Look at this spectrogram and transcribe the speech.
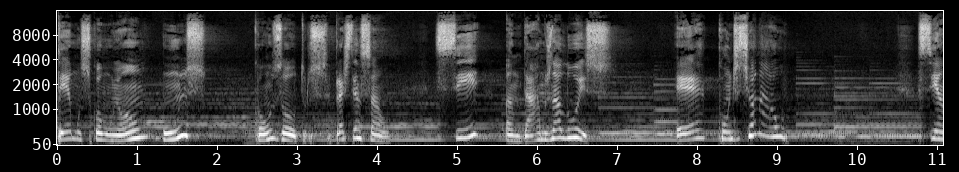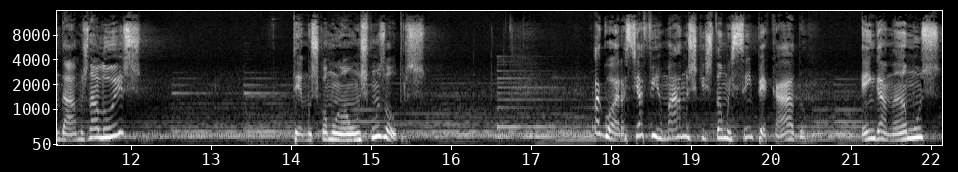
temos comunhão uns com os outros. Presta atenção. Se andarmos na luz, é condicional. Se andarmos na luz, temos comunhão uns com os outros. Agora, se afirmarmos que estamos sem pecado, enganamos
